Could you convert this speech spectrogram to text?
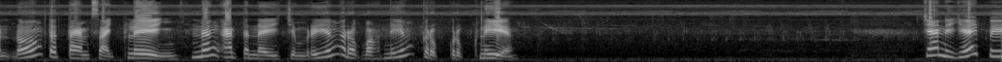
អណ្ដងទៅតាមសាច់ភ្លេង និងអត្តន័យចម្រៀងរបស់នាងគ្រប់គ្រប់គ្នាចានិយាយពី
